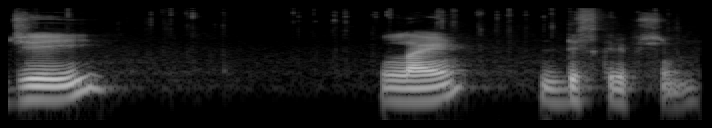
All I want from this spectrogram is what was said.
J line description.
